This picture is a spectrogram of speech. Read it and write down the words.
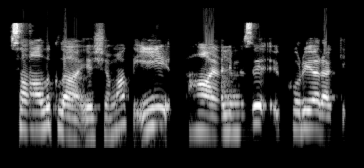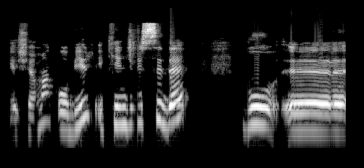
sağlıkla yaşamak, iyi halimizi e, koruyarak yaşamak. O bir. İkincisi de bu e,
